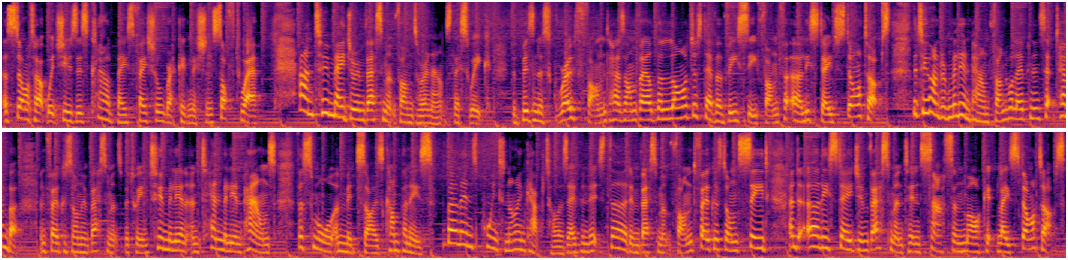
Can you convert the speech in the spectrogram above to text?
a startup which uses cloud-based facial recognition software. And two major investment funds were announced this week. The Business Growth Fund has unveiled the largest ever VC fund for early-stage startups. The £200 million fund will open in September and focus on investment investments between £2 million and £10 million for small and mid-sized companies. Berlin's Point Nine Capital has opened its third investment fund focused on seed and early stage investment in SaaS and marketplace startups.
